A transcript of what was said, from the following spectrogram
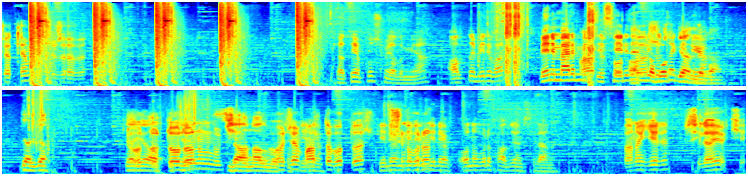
Çatıya mı düşüyoruz abi? Çatıya pusmayalım ya. Altta biri var. Benim mermim bitti. bot Seriden bir bot geldi gidiyor. lan. Gel gel. Gel gel. Do- alttaki Dodo'nun bu silahını al botu. Hocam Geliyor. altta bot var. Geliyorum Şunu geliyorum vurun. geliyorum. Onu vurup alacağım silahını. Bana gelin. Silah yok ki.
